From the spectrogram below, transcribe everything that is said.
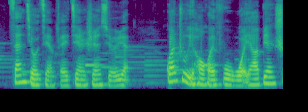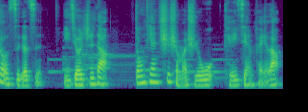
“三九减肥健身学院”。关注以后回复“我要变瘦”四个字，你就知道冬天吃什么食物可以减肥了。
